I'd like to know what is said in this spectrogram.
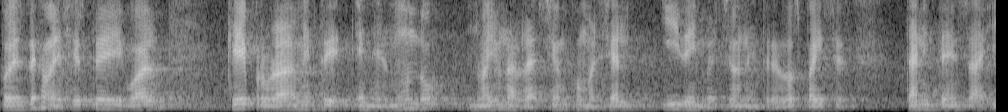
pues déjame decirte igual que probablemente en el mundo no hay una relación comercial y de inversión entre dos países tan intensa y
